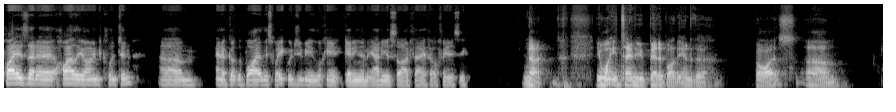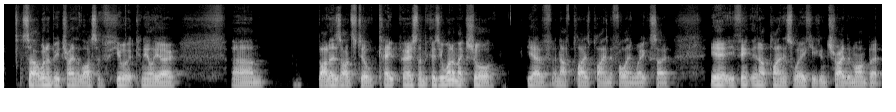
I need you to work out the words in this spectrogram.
players that are highly owned, Clinton, um, and have got the buy this week. Would you be looking at getting them out of your side for AFL fantasy? No, you want your team to be better by the end of the buys. Um, so I wouldn't be trying the loss of Hewitt, Coniglio, um, Butters. I'd still keep personally because you want to make sure you have enough players playing the following week. So, yeah, you think they're not playing this week, you can trade them on, but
